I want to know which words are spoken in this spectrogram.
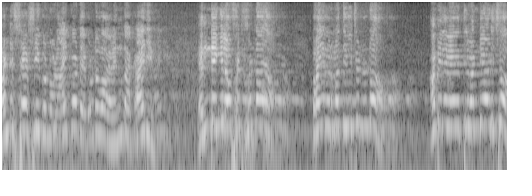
വണ്ടി സ്റ്റേഷനിൽ കൊണ്ടുപോകണം. ആയിക്കോട്ടെ കൊണ്ടുപോകാം. എന്താ കാര്യം? എന്തെങ്കിലും ഒഫൻസ് ഉണ്ടായോ? ഡ്രൈവർ മദ്യപിച്ചിട്ടുണ്ടോ? അമിത വേഗത്തിൽ വണ്ടി ഓടിച്ചോ?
